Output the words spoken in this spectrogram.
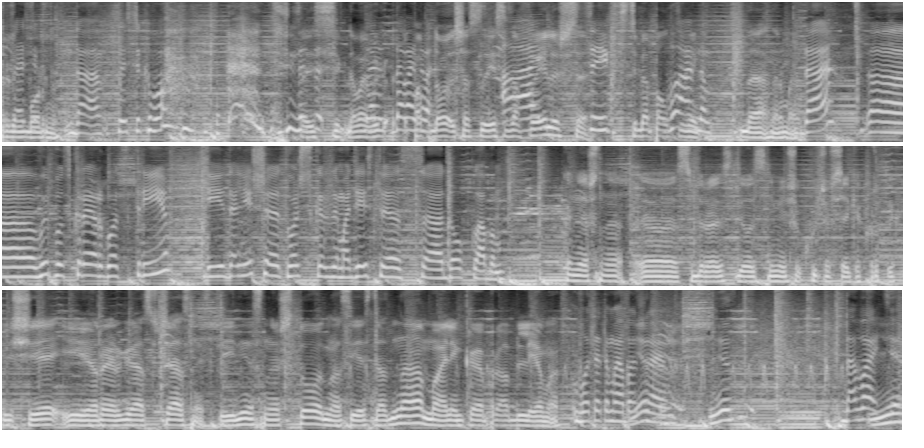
Драгонборна. Да, Сесикво. Сисик, давай, вы- Давай, пап, давай. давай, сейчас, если зафейлишься, с тебя полтинник. Да, нормально. Да, э, выпуск Rare Gods 3 и дальнейшее творческое взаимодействие с э, Dope Club. Конечно, э, собираюсь сделать с ними еще кучу всяких крутых вещей, и Gas в частности. Единственное, что у нас есть одна маленькая проблема. Вот это мы обожаем. Нет? Давайте. Нет.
